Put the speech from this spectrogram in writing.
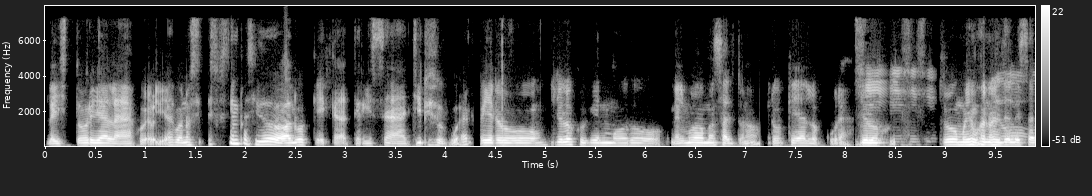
la historia, la jugabilidad. Bueno, eso siempre ha sido algo que caracteriza a Gears of War, pero yo lo jugué en modo, en el modo más alto, ¿no? Creo que era locura. Yo lo sí, sí. Estuvo muy bueno el DLC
